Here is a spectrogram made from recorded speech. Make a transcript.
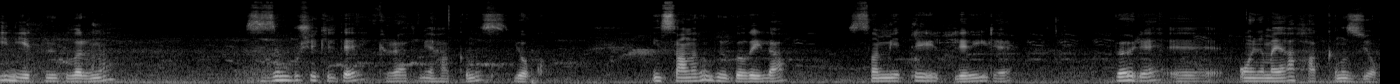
iyi niyet duygularını sizin bu şekilde köreltmeye hakkınız yok. İnsanların duygularıyla, samimiyetleriyle böyle e, oynamaya hakkınız yok.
